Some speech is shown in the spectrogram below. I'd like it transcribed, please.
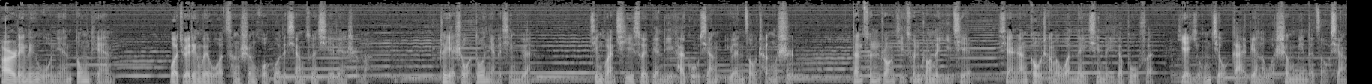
二零零五年冬天，我决定为我曾生活过的乡村写点什么，这也是我多年的心愿。尽管七岁便离开故乡，远走城市。但村庄及村庄的一切，显然构成了我内心的一个部分，也永久改变了我生命的走向。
